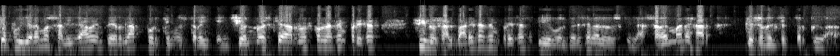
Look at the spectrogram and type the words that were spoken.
que pudiéramos salir a venderla porque nuestra intención no es quedarnos con las empresas, sino salvar esas empresas y devolvérselas a los que las saben manejar, que son el sector privado.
